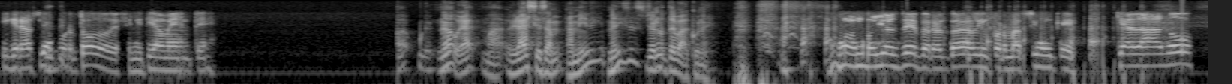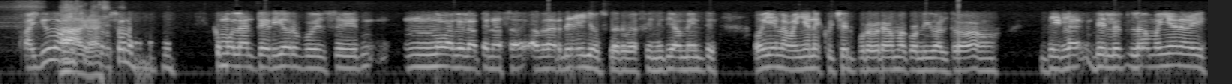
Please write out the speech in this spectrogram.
Y gracias por todo, definitivamente. Ah, no, gracias. A, mí me dices, yo no te vacuné. No, no, yo sé, pero toda la información que, que ha dado ayuda a ah, muchas personas. Como la anterior, pues eh, no vale la pena hablar de ellos, pero definitivamente hoy en la mañana escuché el programa cuando iba al trabajo. De la, de la, mañana y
